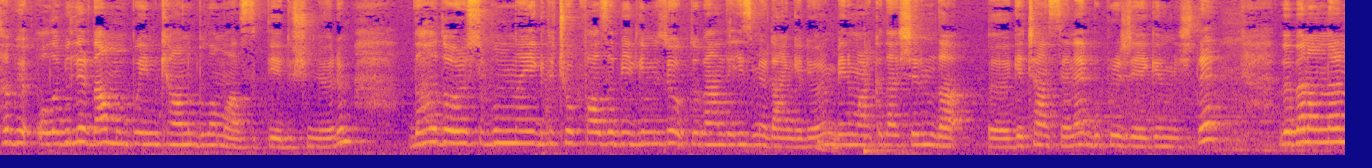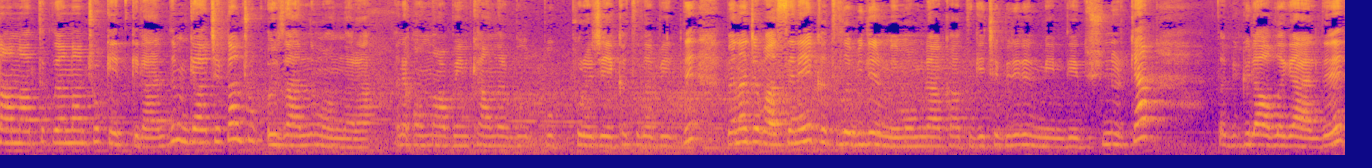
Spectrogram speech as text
Tabii olabilirdi ama bu imkanı bulamazdık diye düşünüyorum. Daha doğrusu bununla ilgili çok fazla bilgimiz yoktu. Ben de İzmir'den geliyorum. Benim arkadaşlarım da e, geçen sene bu projeye girmişti. Ve ben onların anlattıklarından çok etkilendim. Gerçekten çok özendim onlara. Hani onlar bu imkanları bulup bu projeye katılabildi. Ben acaba seneye katılabilir miyim, o mülakatı geçebilir miyim diye düşünürken Tabii Gül abla geldi.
